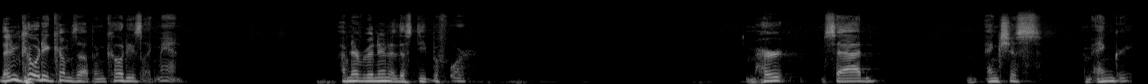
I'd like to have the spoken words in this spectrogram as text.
Then Cody comes up, and Cody's like, Man, I've never been in it this deep before. I'm hurt, I'm sad, I'm anxious, I'm angry.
